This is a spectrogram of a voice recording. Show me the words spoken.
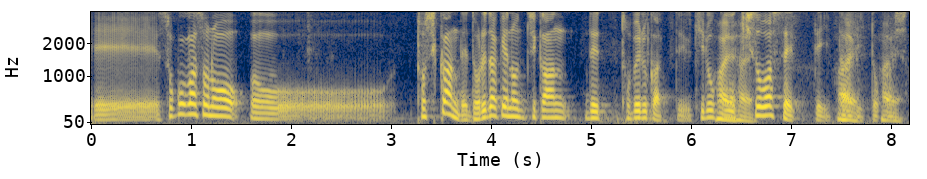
えーそこがそのお都市間でどれだけの時間で飛べるかっていう記録を競わせていたりとかし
